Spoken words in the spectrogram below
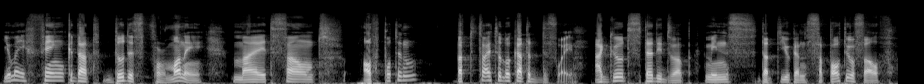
You may think that do this for money might sound off-putting, but try to look at it this way. A good steady job means that you can support yourself,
